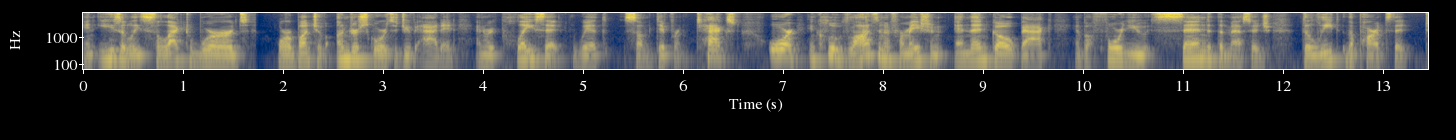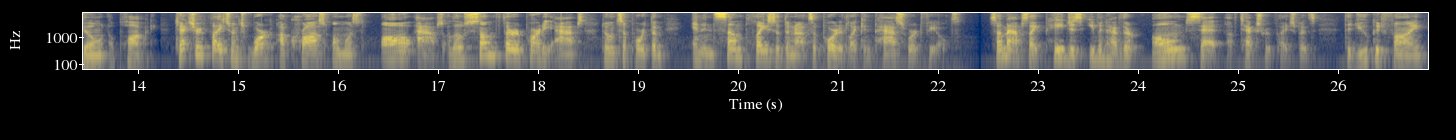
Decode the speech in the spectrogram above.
and easily select words or a bunch of underscores that you've added and replace it with some different text or include lots of information and then go back and before you send the message delete the parts that don't apply. Text replacements work across almost all apps although some third-party apps don't support them and in some places they're not supported like in password fields. Some apps like Pages even have their own set of text replacements that you could find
